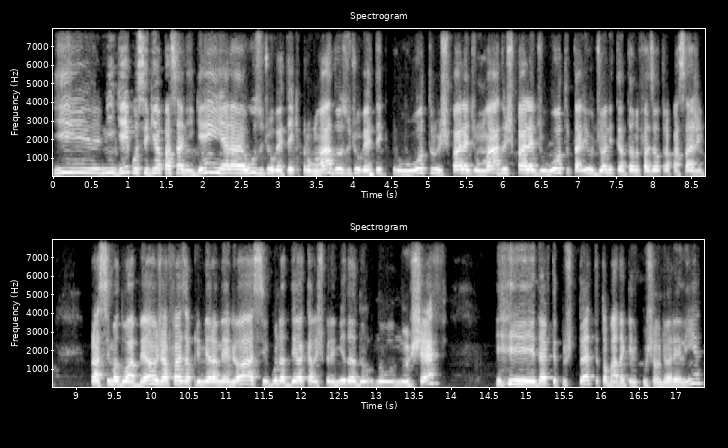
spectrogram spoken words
e ninguém conseguia passar ninguém, era uso de overtake para um lado, uso de overtake para o outro, espalha de um lado, espalha de outro, tá ali o Johnny tentando fazer a ultrapassagem para cima do Abel, já faz a primeira melhor, a segunda deu aquela espremida do, no, no chefe e deve ter, deve ter tomado aquele puxão de orelhinha,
